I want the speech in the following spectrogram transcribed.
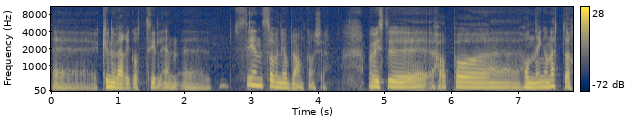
eh, kunne være godt til en eh, Si en Sauvignon Blanc, kanskje. Men hvis du har på honning og nøtter,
